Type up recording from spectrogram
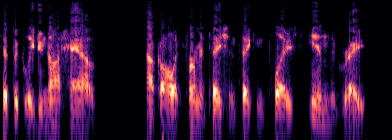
typically do not have alcoholic fermentation taking place in the grape.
